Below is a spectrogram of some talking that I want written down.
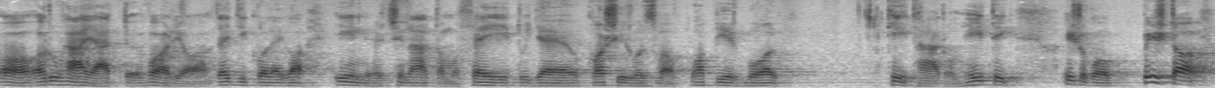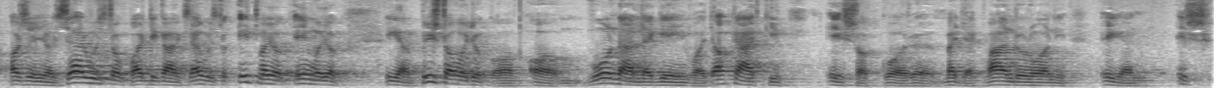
a, a, a ruháját varja az egyik kollega, én csináltam a fejét, ugye kasírozva papírból, két-három hétig, és akkor Pista azt mondja, hogy szervusztok, Atikák, szervusztok, itt vagyok, én vagyok, igen, Pista vagyok, a, a Volnár legény, vagy akárki, és akkor megyek vándorolni, igen, és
